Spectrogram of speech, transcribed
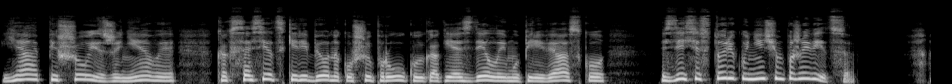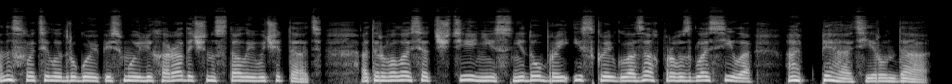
Я пишу из Женевы, как соседский ребенок ушиб руку, и как я сделала ему перевязку. Здесь историку нечем поживиться». Она схватила другое письмо и лихорадочно стала его читать. Оторвалась от чтения и с недоброй искрой в глазах провозгласила «Опять ерунда!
